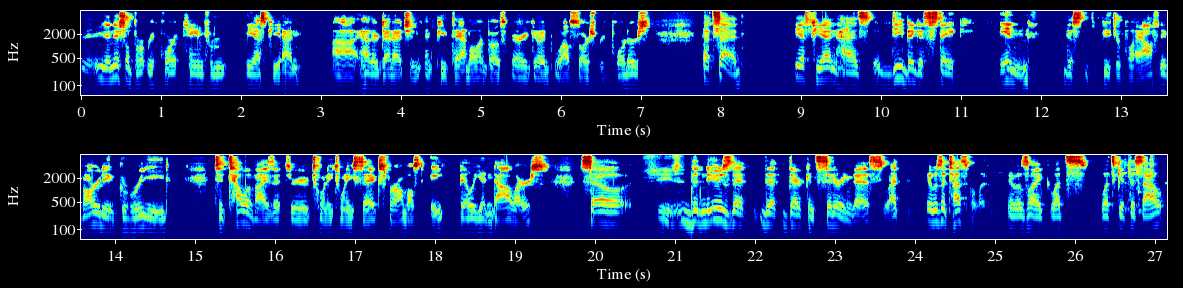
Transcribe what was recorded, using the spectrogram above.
the initial report came from ESPN. Uh, Heather Dinich and, and Pete Thamel are both very good, well sourced reporters. That said, ESPN has the biggest stake in this future playoff. They've already agreed to televise it through 2026 for almost $8 billion. So Jeez. the news that that they're considering this it was a test balloon it was like let's let's get this out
